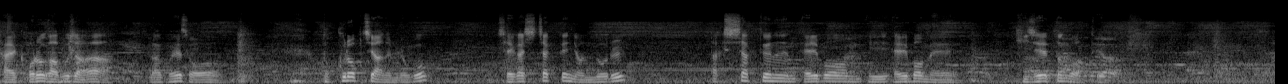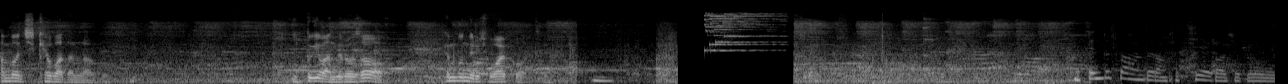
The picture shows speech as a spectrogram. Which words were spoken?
잘 걸어가 보자 라고 해서 부끄럽지 않으려고 제가 시작된 연도를 딱 시작되는 앨범 이 앨범에 기재했던 것 같아요. 한번 지켜봐 달라고. 이쁘게 만들어서 팬분들이 좋아할 것 같아요. 밴드 사운드랑 같이 해가지고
